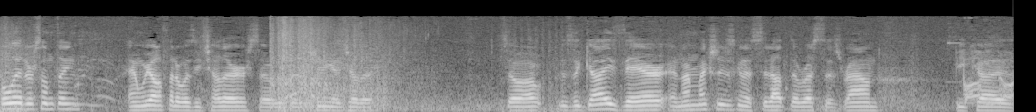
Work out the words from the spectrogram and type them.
bullet or something. And we all thought it was each other, so we started shooting at each other. So uh, there's a guy there, and I'm actually just gonna sit out the rest of this round because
